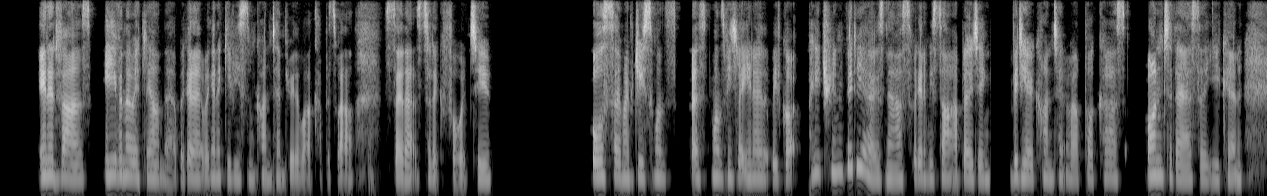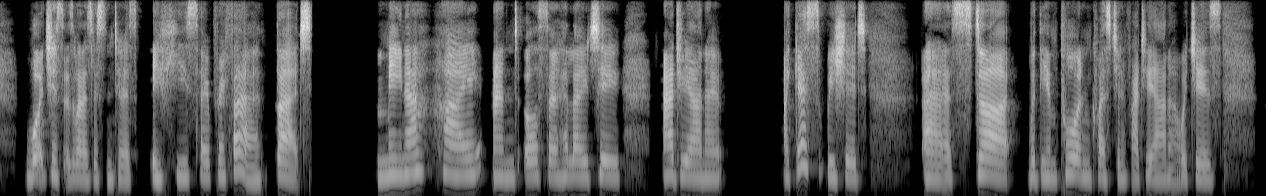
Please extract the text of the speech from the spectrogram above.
in advance, even though Italy aren't there, we're gonna we're gonna give you some content through the World Cup as well. So that's to look forward to. Also, my producer wants uh, wants me to let you know that we've got Patreon videos now, so we're going to be start uploading video content of our podcast onto there so that you can watch us as well as listen to us if you so prefer. But Mina, hi, and also hello to Adriano. I guess we should uh, start with the important question for Adriano, which is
